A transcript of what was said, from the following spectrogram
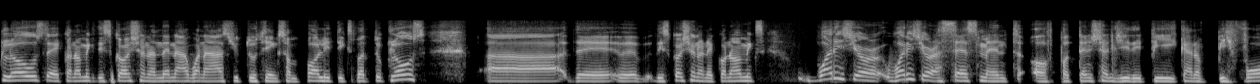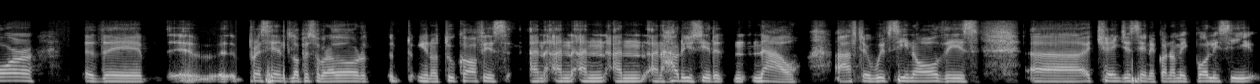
close the economic discussion, and then I want to ask you two things on politics. But to close uh, the uh, discussion on economics, what is your what is your assessment of potential GDP kind of before the uh, President Lopez Obrador, you know, took office, and and and and and how do you see it now after we've seen all these uh, changes in economic policy?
